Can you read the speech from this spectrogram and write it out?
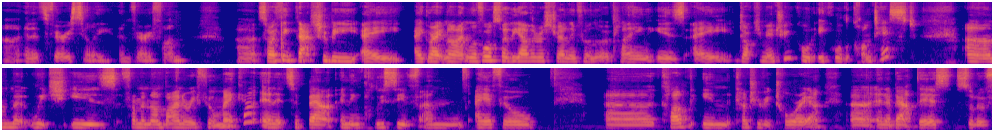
uh, and it's very silly and very fun. Uh, so I think that should be a, a great night. And we've also the other Australian film that we're playing is a documentary called Equal the Contest, um, which is from a non-binary filmmaker, and it's about an inclusive um, AFL uh, club in country Victoria, uh, and about their sort of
